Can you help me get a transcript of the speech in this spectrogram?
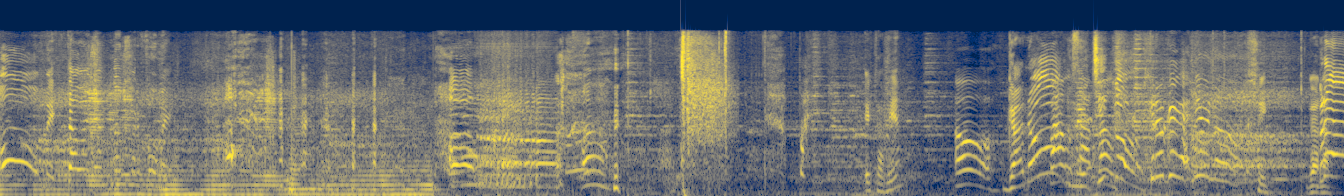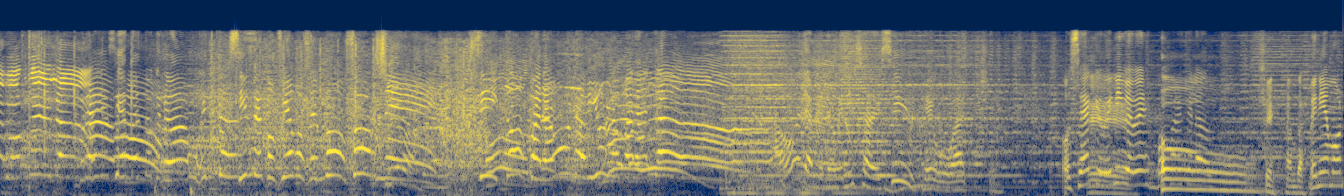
¡Oh! ¡Oh! Me está bañando el perfume. ¡Oh! Ah. ¿Estás bien? Oh. ¿Ganó? Pausa, ¿Me, pausa. chicos? Creo que gané o no. Sí, gana. ¡Bravo, Mela! Hacía tanto que no daba vuelta. Siempre confiamos en vos, Orne. Sí, dos para uno y uno para dos. Ahora me lo venís a decir. Qué guacho. O sea que Eh. vení, bebé. Vos para este lado. Oh. Sí, anda. Vení, amor.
